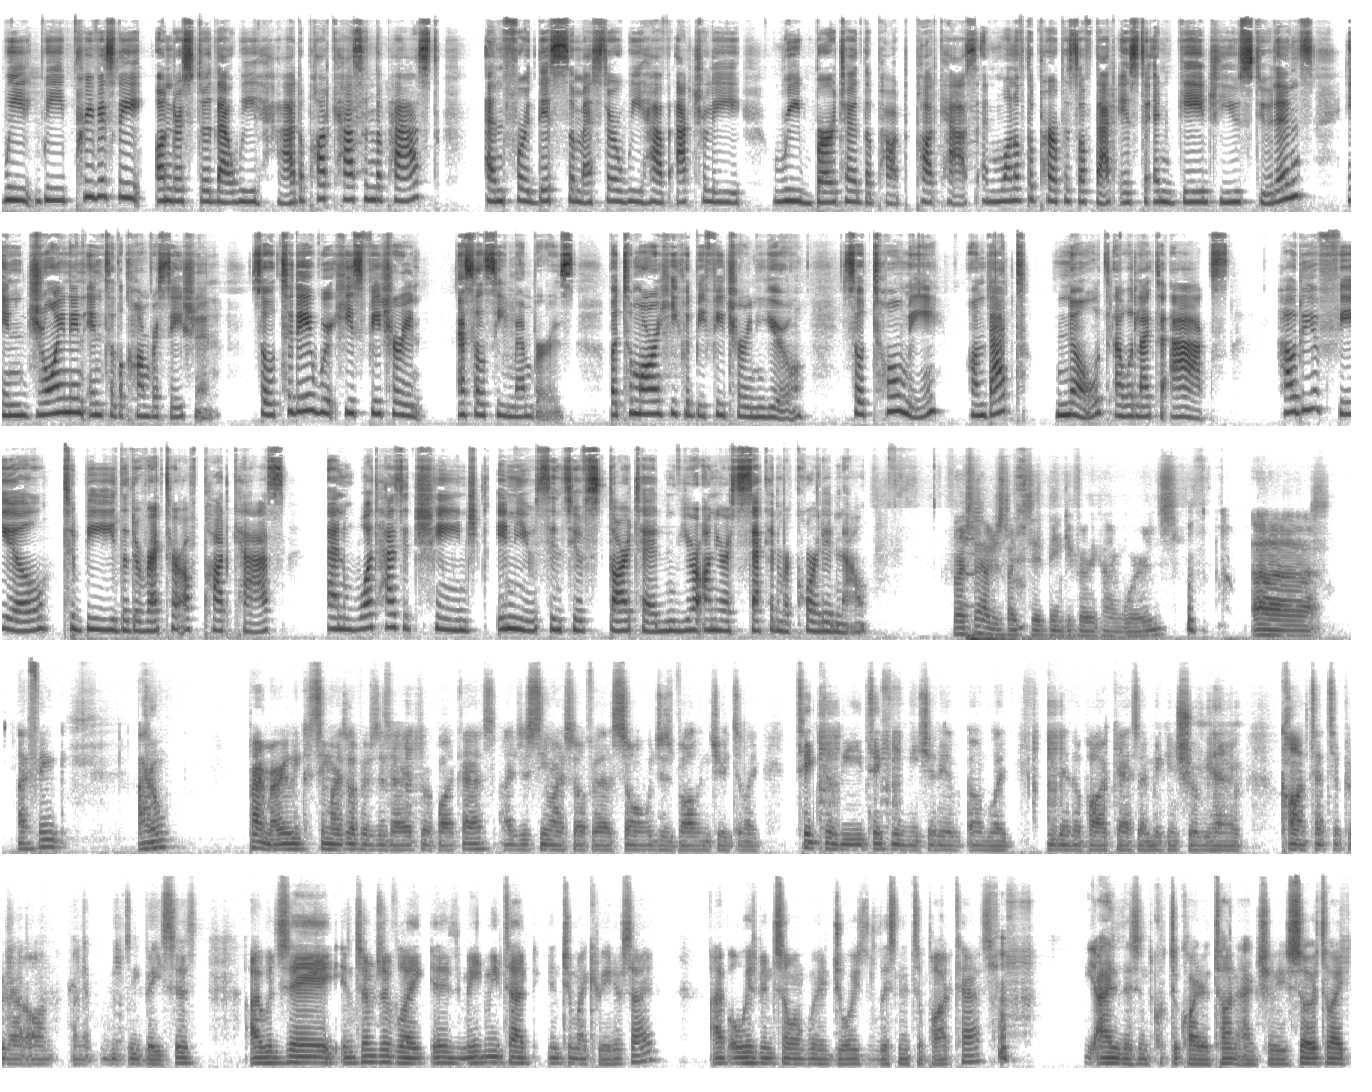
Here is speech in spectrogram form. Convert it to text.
we we previously understood that we had a podcast in the past and for this semester we have actually rebirthed the pod- podcast. And one of the purpose of that is to engage you students in joining into the conversation. So today we're he's featuring slc members but tomorrow he could be featuring you. So Tomi on that note i would like to ask how do you feel to be the director of podcasts and what has it changed in you since you've started? You're on your second recording now. Firstly, I would just like to say thank you for the kind words. uh, I think I don't primarily see myself as a director of podcast. I just see myself as someone who just volunteered to like take the lead, take the initiative of like leading the podcast and making sure we have content to put out on on a weekly basis. I would say in terms of like it has made me tap into my creative side. I've always been someone who enjoys listening to podcasts. Yeah, I listen to quite a ton actually. So it's like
